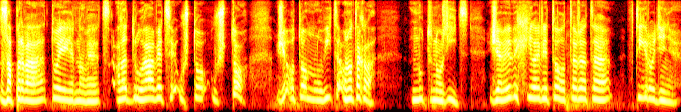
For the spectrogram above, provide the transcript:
Za prvé, to je jedna věc, ale druhá věc je už to, už to, že o tom mluvíte, ono takhle, nutno říct, že vy ve chvíli, kdy to otevřete v té rodině,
